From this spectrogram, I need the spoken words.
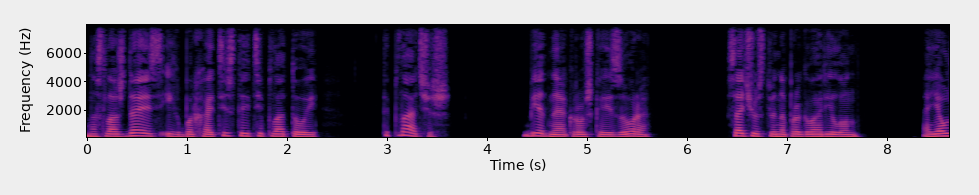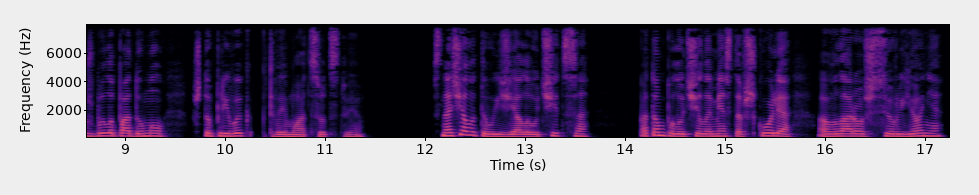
наслаждаясь их бархатистой теплотой. «Ты плачешь, бедная крошка Изора», — сочувственно проговорил он. А я уж было подумал, что привык к твоему отсутствию. Сначала ты уезжала учиться, потом получила место в школе в Ларош-Сюрьоне.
